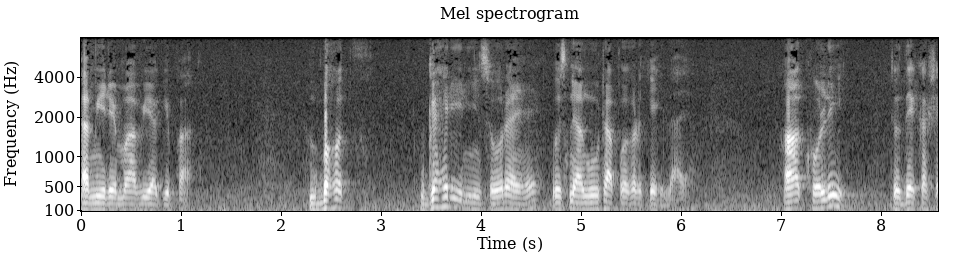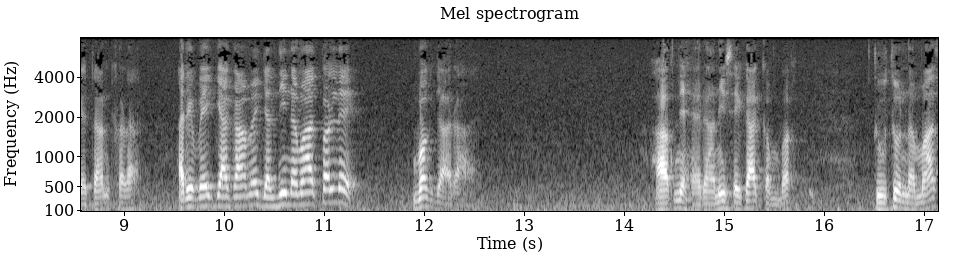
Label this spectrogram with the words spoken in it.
امیر معاویہ کے پاس۔ بہت گہری نیند سو رہے ہیں، اس نے انگوٹھا پکڑ کے ہلایا۔ آنکھ کھولی تو دیکھا شیطان کھڑا۔ ارے بھائی، کیا کام ہے؟ جلدی نماز پڑھ لے۔ وقت جا رہا ہے۔ آپ نے حیرانی سے کہا، کم وقت۔ تو تو نماز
